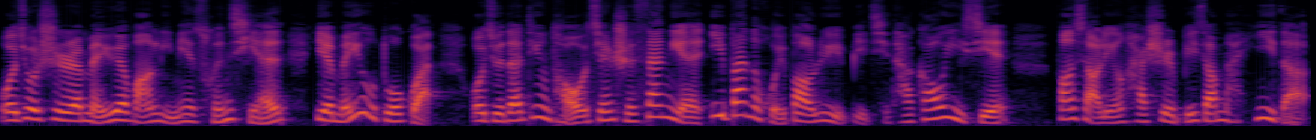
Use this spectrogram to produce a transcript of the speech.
我就是每月往里面存钱，也没有多管。我觉得定投坚持三年，一般的回报率比其他高一些。方小玲还是比较满意的。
